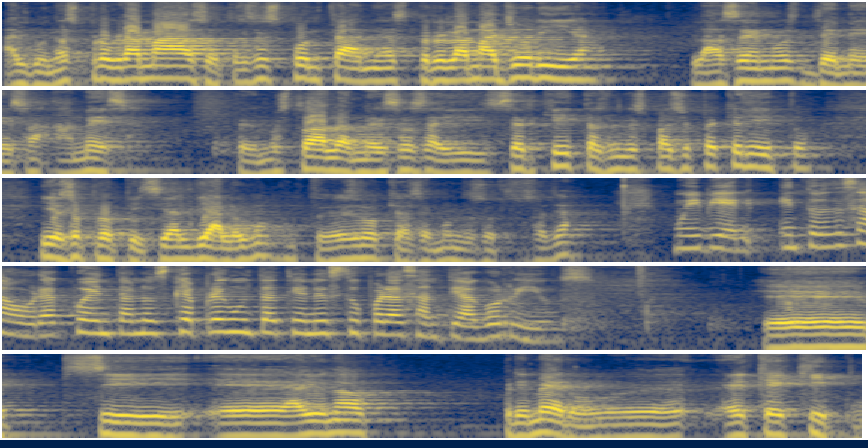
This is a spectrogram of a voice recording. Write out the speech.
algunas programadas, otras espontáneas, pero la mayoría la hacemos de mesa a mesa. Tenemos todas las mesas ahí cerquitas, un espacio pequeñito y eso propicia el diálogo. Entonces es lo que hacemos nosotros allá. Muy bien, entonces ahora cuéntanos qué pregunta tienes tú para Santiago Ríos. Eh, sí, eh, hay una, primero, eh, ¿qué equipo?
